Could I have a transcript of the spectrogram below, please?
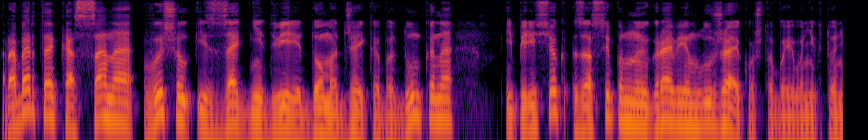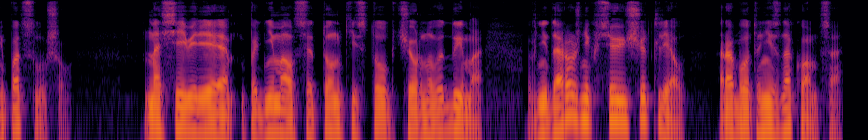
Роберто Кассана вышел из задней двери дома Джейкоба Дункана и пересек засыпанную гравием лужайку, чтобы его никто не подслушал. На севере поднимался тонкий столб черного дыма. Внедорожник все еще тлел. Работа незнакомца.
